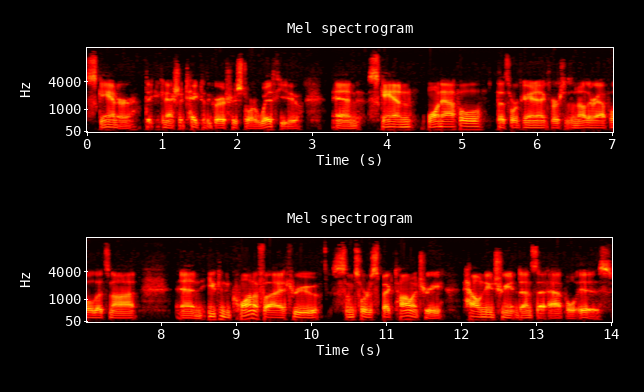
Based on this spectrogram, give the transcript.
scanner that you can actually take to the grocery store with you and scan one apple that's organic versus another apple that's not. And you can quantify through some sort of spectrometry how nutrient dense that apple is.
